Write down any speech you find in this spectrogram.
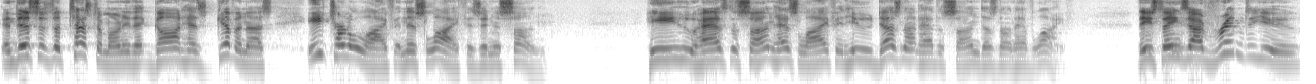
And this is the testimony that God has given us eternal life, and this life is in his Son. He who has the Son has life, and he who does not have the Son does not have life. These things I've written to you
